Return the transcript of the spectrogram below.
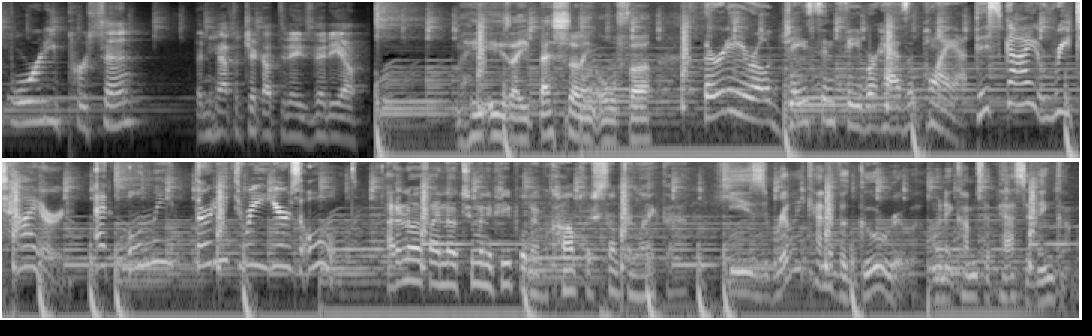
40%? Then you have to check out today's video. He is a best selling author 30 year old Jason Fieber has a plan. This guy retired at only 33 years old. I don't know if I know too many people that have accomplished something like that. He's really kind of a guru when it comes to passive income.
